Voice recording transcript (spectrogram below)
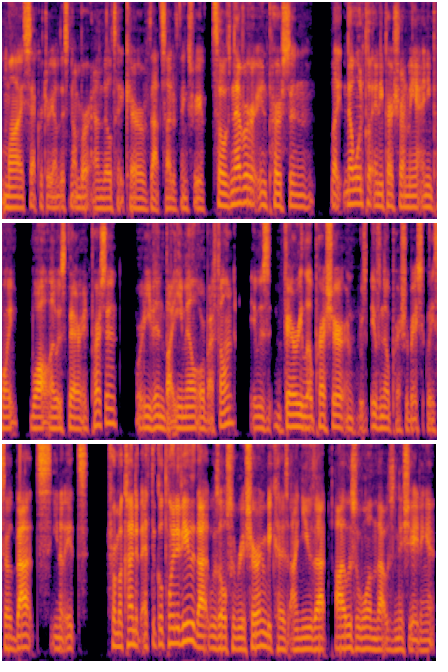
my secretary on this number, and they'll take care of that side of things for you." So it was never in person. Like no one put any pressure on me at any point while I was there in person, or even by email or by phone. It was very low pressure, and it was, no pressure basically. So that's you know it's from a kind of ethical point of view, that was also reassuring because I knew that I was the one that was initiating it.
